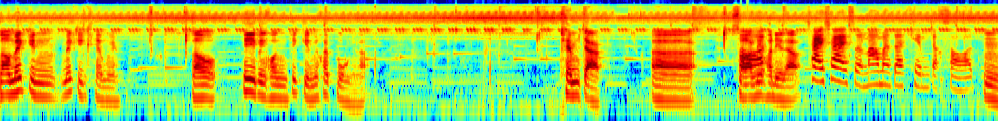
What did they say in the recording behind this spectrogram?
เราไม่กินไม่กินเค็มไง เรา พี่เป็นคนที่กินไม่ค่อยปรุงอยู่แล้วเค็มจากเอ่อซอสซอสนี่พอดีแล้ว ใช่ใช่ส่วนมากมันจะเค็มจากซอสอืม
